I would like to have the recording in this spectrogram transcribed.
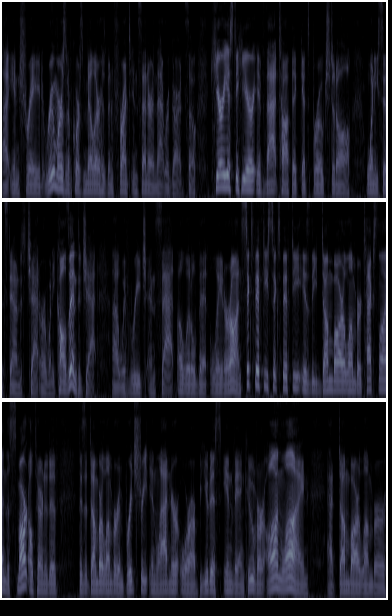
uh, in trade rumors. And of course, Miller has been front and center in that regard. So curious to hear if that topic gets broached at all when he sits down to chat or when he calls in to chat uh, with Reach and Sat a little bit later on. 650 650 is the Dunbar Lumber text line, the smart alternative. Visit Dunbar Lumber in Bridge Street in Ladner or Arbutus in Vancouver online at dunbarlumber.com.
